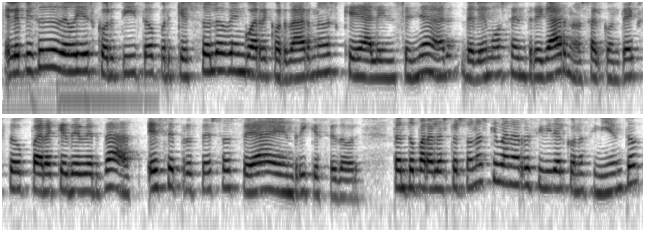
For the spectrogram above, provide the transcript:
El episodio de hoy es cortito porque solo vengo a recordarnos que al enseñar debemos entregarnos al contexto para que de verdad ese proceso sea enriquecedor, tanto para las personas que van a recibir el conocimiento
